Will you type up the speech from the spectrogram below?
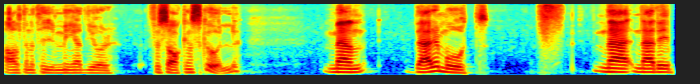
alternativmedier för sakens skull. Men däremot, när, när, det,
